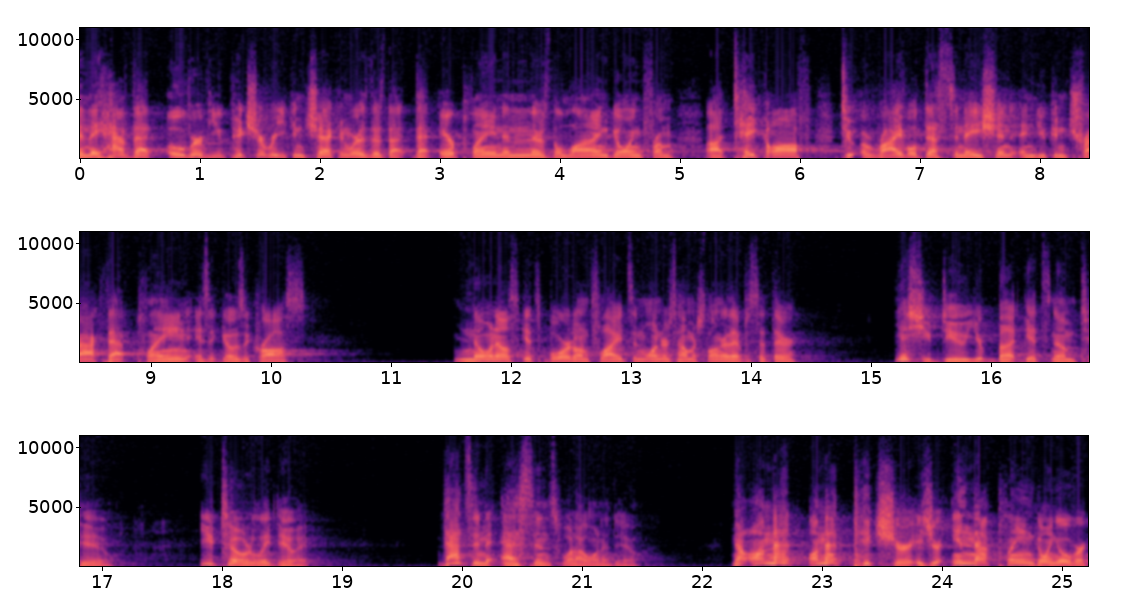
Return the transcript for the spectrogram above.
and they have that overview picture where you can check and where there's that, that airplane, and then there's the line going from uh, takeoff to arrival destination, and you can track that plane as it goes across. No one else gets bored on flights and wonders how much longer they have to sit there. Yes, you do. Your butt gets numb too. You totally do it. That's in essence what I want to do. Now, on that, on that picture, as you're in that plane going over,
